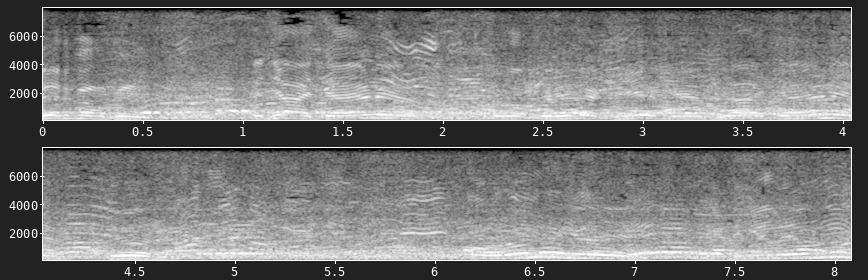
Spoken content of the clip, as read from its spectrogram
Gede kan, Pi? Jajan ya. ਨੌਕਰੀ ਰੱਖੀ ਹੈ ਅੱਗੇ ਜਾ ਜਾਣੇ ਤੇ ਹੋਰ ਹੋਰੋਂ ਨਾ ਇਹ ਗੱਡੀਆਂ ਦੇ ਉਹਨੇ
